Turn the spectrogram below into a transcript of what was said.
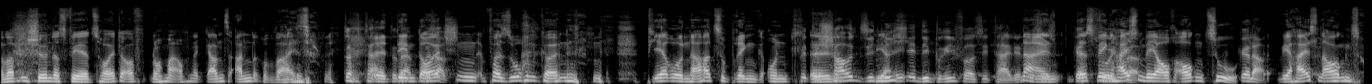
Aber wie schön, dass wir jetzt heute auf, nochmal auf eine ganz andere Weise total, äh, total. den Deutschen versuchen können, Piero nahezubringen. Und, Bitte äh, schauen Sie ja, nicht in die Briefe aus Italien. Nein, deswegen furchtbar. heißen wir ja auch Augen zu. Genau. Wir heißen Augen zu,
